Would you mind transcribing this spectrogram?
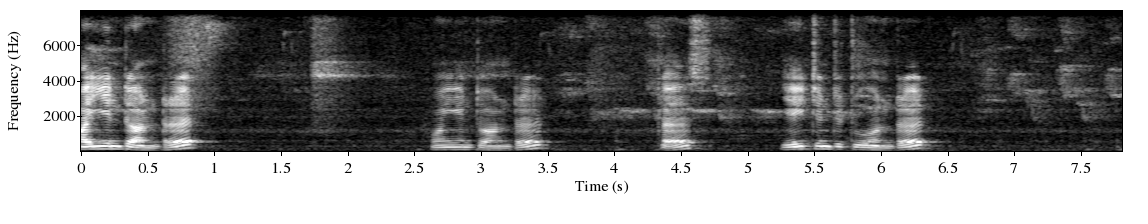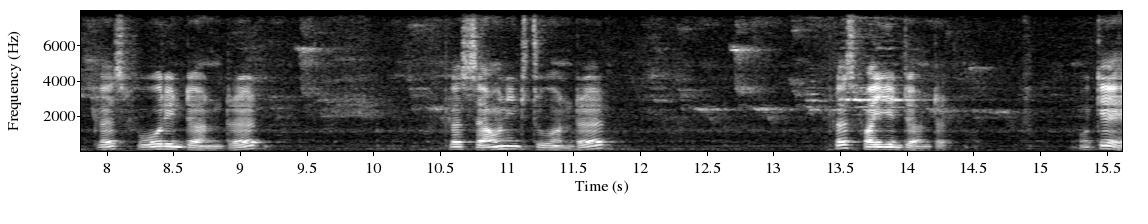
five into hundred five into hundred plus eight into two hundred plus 4 into 100 plus 7 into 200 plus 5 into 100 okay?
